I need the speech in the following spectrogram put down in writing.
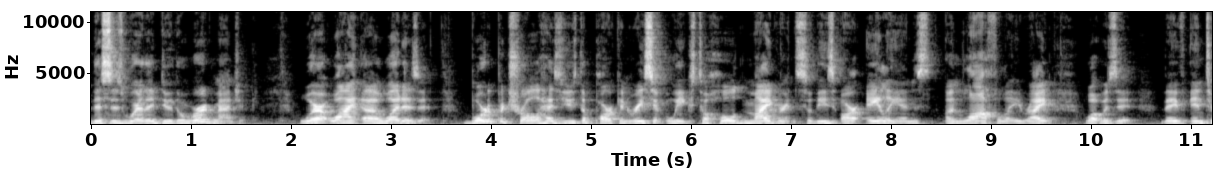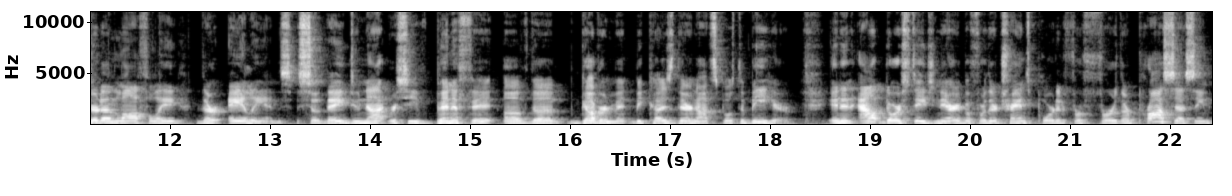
This is where they do the word magic. Where? Why? Uh, what is it? Border Patrol has used the park in recent weeks to hold migrants. So these are aliens unlawfully, right? What was it? They've entered unlawfully. They're aliens. So they do not receive benefit of the government because they're not supposed to be here. In an outdoor staging area before they're transported for further processing,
